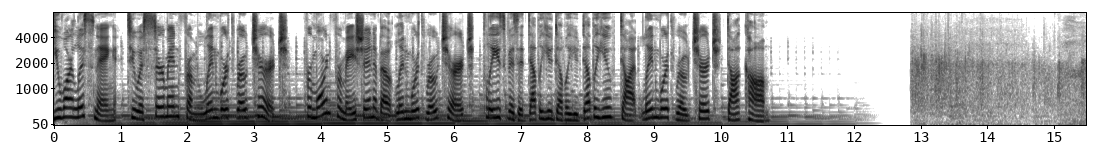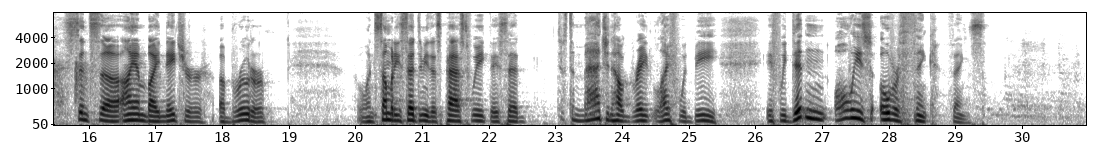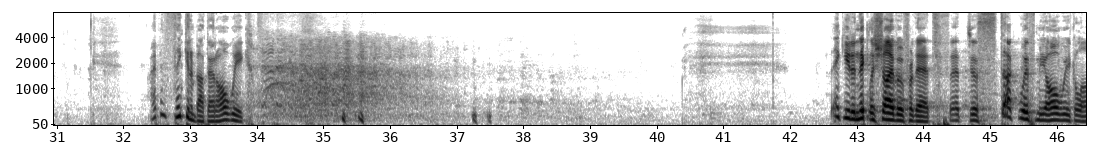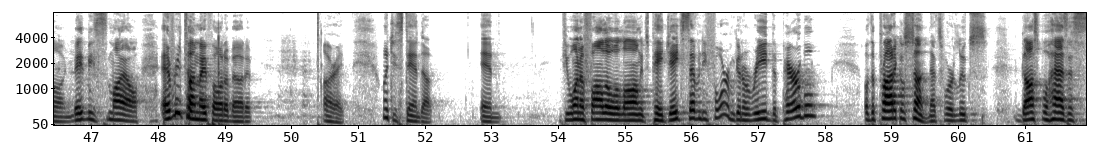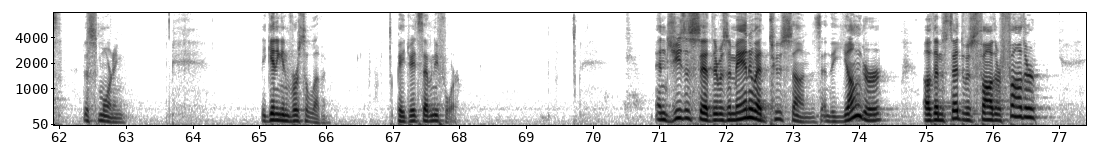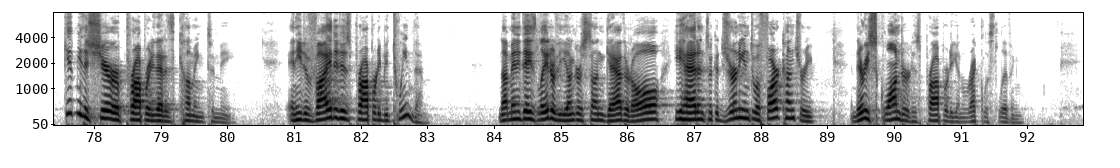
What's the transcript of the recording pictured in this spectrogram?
You are listening to a sermon from Linworth Road Church. For more information about Linworth Road Church, please visit www.linworthroadchurch.com. Since uh, I am by nature a brooder, when somebody said to me this past week, they said, just imagine how great life would be if we didn't always overthink things. I've been thinking about that all week. Thank you to Nicholas Shivo for that. That just stuck with me all week long, made me smile every time I thought about it. All right, why don't you stand up? And if you want to follow along, it's page 874. I'm going to read the parable of the prodigal son. That's where Luke's gospel has us this morning, beginning in verse 11, page 874. And Jesus said, There was a man who had two sons, and the younger of them said to his father, Father, give me the share of property that is coming to me. And he divided his property between them. Not many days later, the younger son gathered all he had and took a journey into a far country, and there he squandered his property in reckless living.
